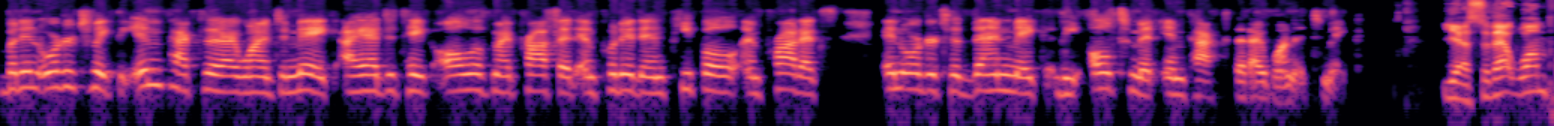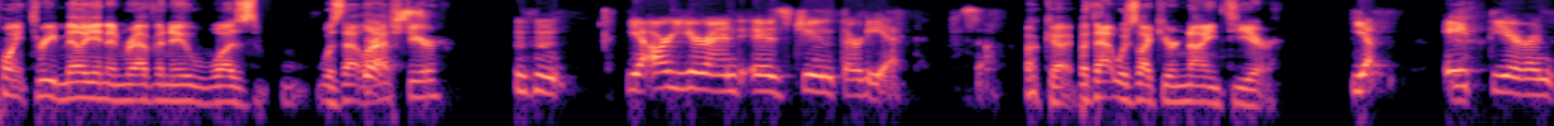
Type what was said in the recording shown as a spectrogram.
But in order to make the impact that I wanted to make, I had to take all of my profit and put it in people and products in order to then make the ultimate impact that I wanted to make. Yeah, so that 1.3 million in revenue was was that last Gross. year? hmm Yeah, our year end is June 30th. So, Okay, but that was like your ninth year. yep, eighth year and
